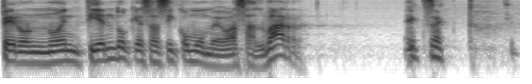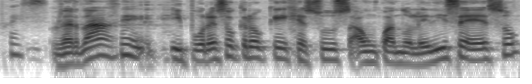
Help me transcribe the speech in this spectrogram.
pero no entiendo que es así como me va a salvar, Exacto. Sí, pues. ¿verdad? Sí. Y por eso creo que Jesús, aun cuando le dice eso,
